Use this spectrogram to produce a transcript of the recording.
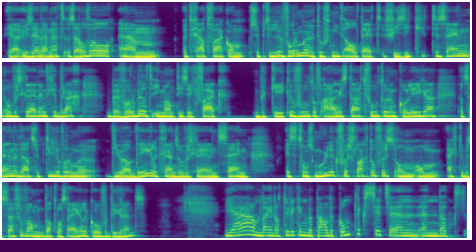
Ja, u zei daarnet zelf al, um, het gaat vaak om subtiele vormen. Het hoeft niet altijd fysiek te zijn, overschrijdend gedrag. Bijvoorbeeld iemand die zich vaak bekeken voelt of aangestaard voelt door een collega. Dat zijn inderdaad subtiele vormen die wel degelijk grensoverschrijdend zijn. Is het soms moeilijk voor slachtoffers om, om echt te beseffen van dat was eigenlijk over de grens? Ja, omdat je natuurlijk in een bepaalde context zit en, en dat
